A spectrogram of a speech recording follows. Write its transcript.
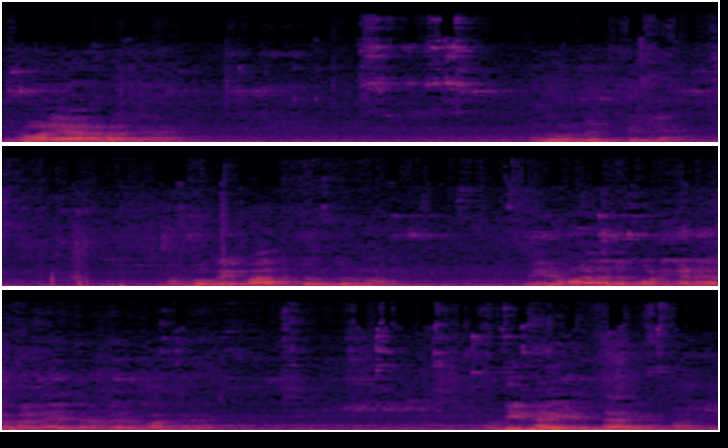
பெருமாள் யாரை பார்க்கிறார்? அது ஒன்றும் இருக்குல்ல. நம்ம போய் பார்த்துட்டு வந்துடுறோம் பெருமாள் அந்த கோடிக்கணக்கான எத்தனை பேர் பார்க்கிறார்? அப்படின்னா எல்லாரையும் பார்க்கிறார்.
